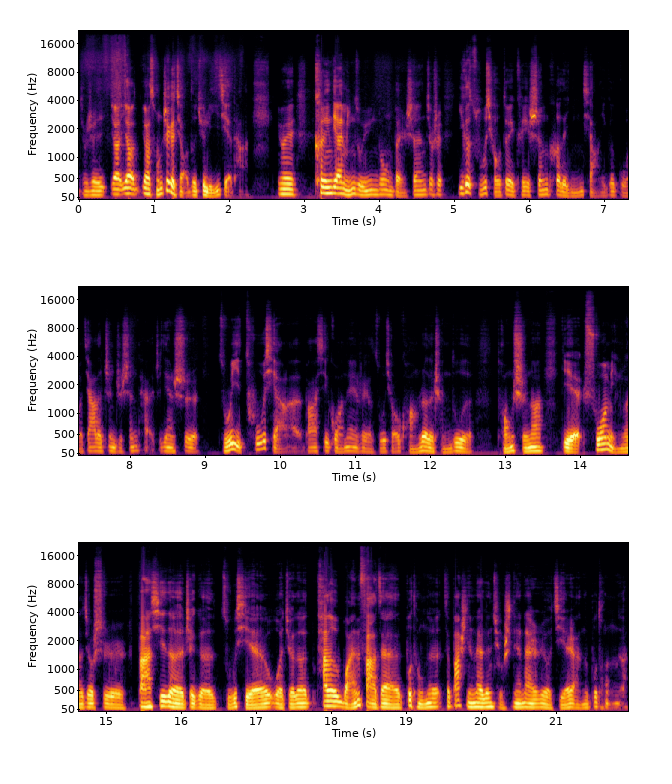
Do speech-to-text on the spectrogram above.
就是要要要从这个角度去理解它。因为克林蒂安民主运动本身就是一个足球队可以深刻的影响一个国家的政治生态这件事。足以凸显了巴西国内这个足球狂热的程度的同时呢，也说明了就是巴西的这个足协，我觉得它的玩法在不同的在八十年代跟九十年代是有截然的不同的。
